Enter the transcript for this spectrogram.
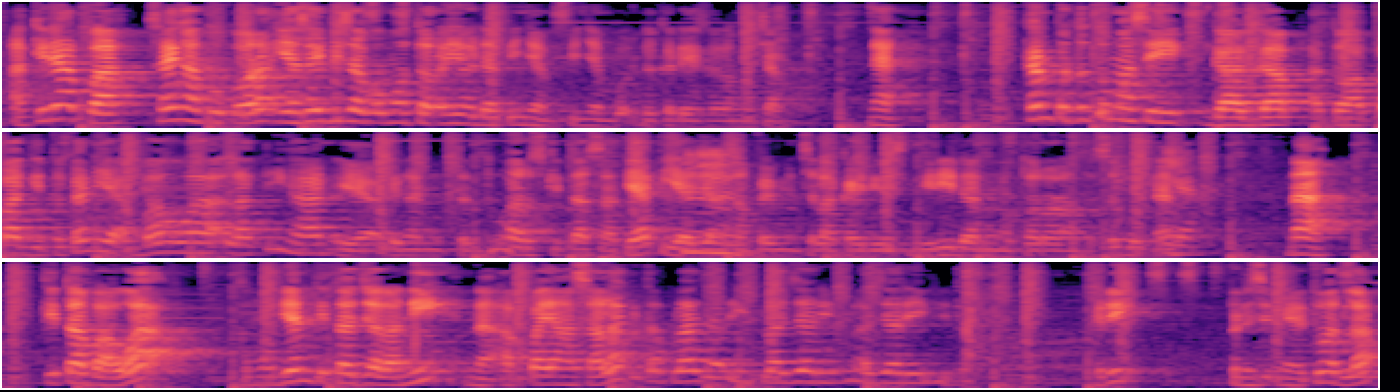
akhirnya apa? Saya ngaku ke orang, ya saya bisa bawa motor. Ayo udah pinjam, pinjam buat ke kedai segala macam. Nah, kan tentu masih gagap atau apa gitu kan ya bawa latihan ya dengan tentu harus kita hati-hati ya Hmm. jangan sampai mencelakai diri sendiri dan motor orang tersebut kan. Iya. Nah, kita bawa, kemudian kita jalani. Nah, apa yang salah kita pelajari, pelajari, pelajari gitu. Jadi prinsipnya itu adalah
